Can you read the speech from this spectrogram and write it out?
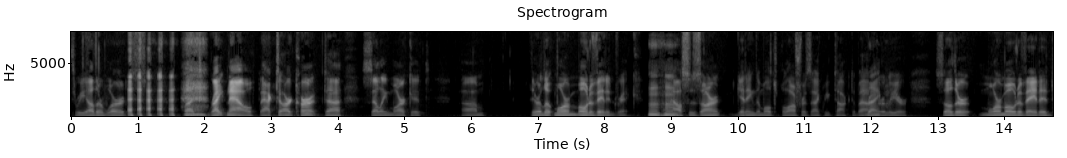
three other words. but right now, back to our current uh, selling market, um, they're a little more motivated. Rick, Mhm. houses aren't getting the multiple offers like we talked about Right. earlier, so they're more motivated.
